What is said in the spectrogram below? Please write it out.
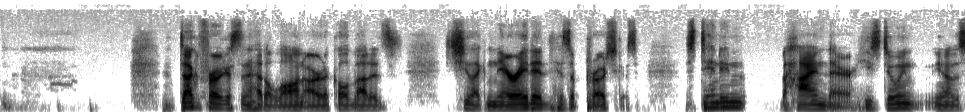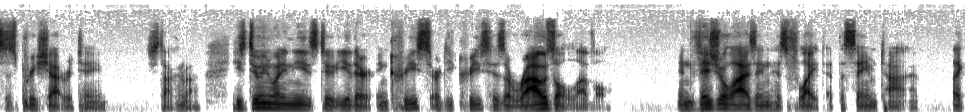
Doug Ferguson had a long article about it. She like narrated his approach. She goes, standing behind there, he's doing, you know, this is pre-shot routine. She's talking about he's doing what he needs to either increase or decrease his arousal level and visualizing his flight at the same time. Like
